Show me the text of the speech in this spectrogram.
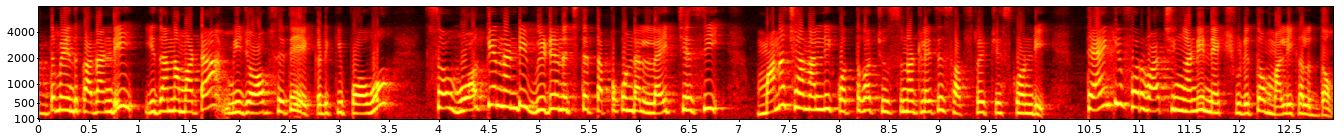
అర్థమైంది కదండి. ఇదన్నమాట మీ జాబ్స్ అయితే ఎక్కడికి పోవు. సో ఓకేనండి. వీడియో నచ్చితే తప్పకుండా లైక్ చేసి మన ఛానల్ని కొత్తగా చూస్తున్నట్లయితే సబ్స్క్రైబ్ చేసుకోండి. థ్యాంక్ యూ ఫర్ వాచింగ్ అండి. నెక్స్ట్ వీడియోతో మళ్ళీ కలుద్దాం.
